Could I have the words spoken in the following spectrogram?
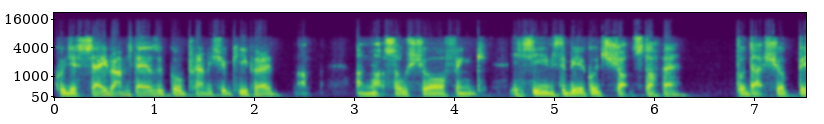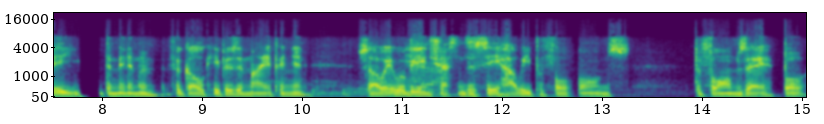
could you say Ramsdale's a good Premiership keeper? I'm not so sure. I think he seems to be a good shot stopper, but that should be the minimum for goalkeepers, in my opinion. So it will be yeah. interesting to see how he performs performs there. But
